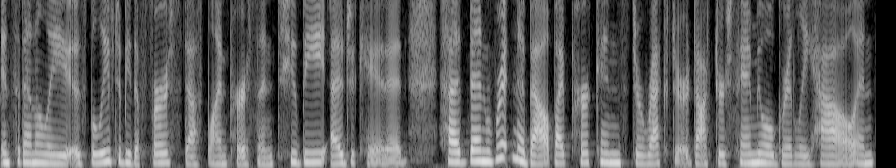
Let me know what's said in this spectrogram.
incidentally is believed to be the first deafblind person to be educated, had been written about by Perkins' director, Dr. Samuel Gridley Howe. And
